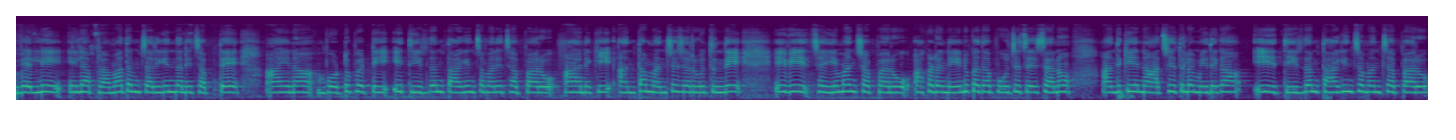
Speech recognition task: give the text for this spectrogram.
వెళ్ళి ఇలా ప్రమాదం జరిగిందని చెప్తే ఆయన బొట్టు పెట్టి ఈ తీర్థం తాగించమని చెప్పారు. ఆయనకి అంతా మంచి జరుగుతుంది ఇవి చెయ్యమని చెప్పారు. అక్కడ నేను కదా పూజ చేశాను అందుకే నా చేతుల మీదుగా ఈ తీర్థం తాగించమని చెప్పారు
